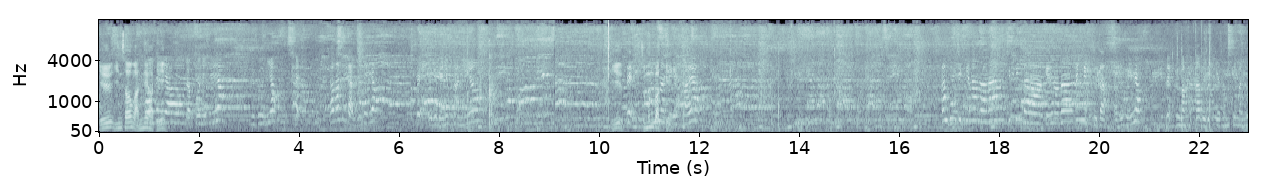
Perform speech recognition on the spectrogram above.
1. 인사음 안내하기. 몇 분이세요? 두 분이요? 네. 편하신 데 앉으세요. 네, 여기 메뉴판이요. 2. 네, 주문 받기 주문하시겠어요? 깐풍 치킨 하나랑 치킨 가라아게 하나, 생맥 두잔 놔주세요. 네, 금방 갖다 드릴게요. 잠시만요.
